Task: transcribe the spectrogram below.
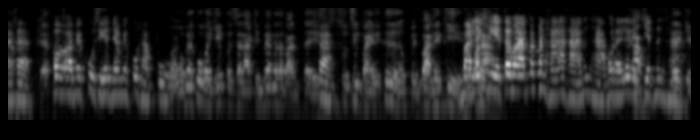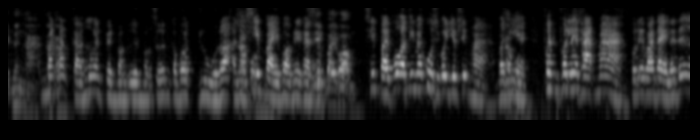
นะคะแต่เพราะว่าแม่คู่สิเฮ็ดหยังแม่คู่ถามปูก่อนโอ้แม่ครู่ไปหยิบสลากกินแบ่งรัฐบาลแต่ค่ะ สุดสิ้นไปนี่คือเป็นบ้านเลขที่บ้านเลขที่แต่ว่ามันมันหาหาหนึ่งหาบ่ได้เลยได้เจ็ดหนึ่งหาได้เก็บหนึ่งหามันนะคมัรันบก็คือมันเป็นบังเอิญบังเซิญก็บ่รู้เนาะอันนี้ครับผมสิบใบพร้อมนี่ค่ะสิบใบพร้อม สิบใบปกติแม่ครู่สิบ่หยิบ15บัดนี้ครับผม เพิ่นเพิ่นเลยทักมาเพิ่นเลยว่าได้แล้วเด้อ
